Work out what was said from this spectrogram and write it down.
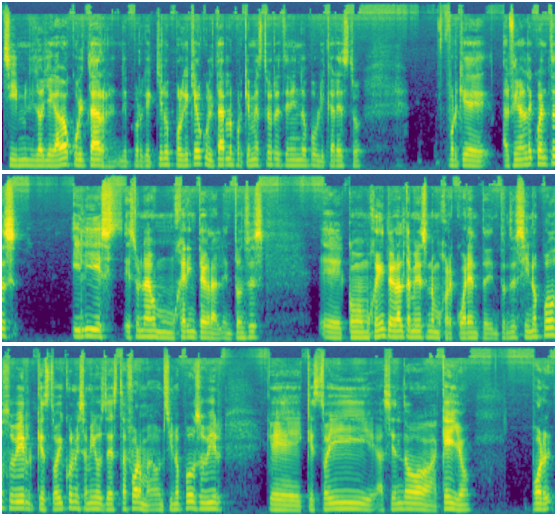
si lo llegaba a ocultar, de por qué quiero, por qué quiero ocultarlo, por qué me estoy reteniendo a publicar esto. Porque al final de cuentas, Ili es, una mujer integral, entonces eh, como mujer integral también es una mujer coherente. Entonces, si no puedo subir que estoy con mis amigos de esta forma, o si no puedo subir que, estoy haciendo aquello, por,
